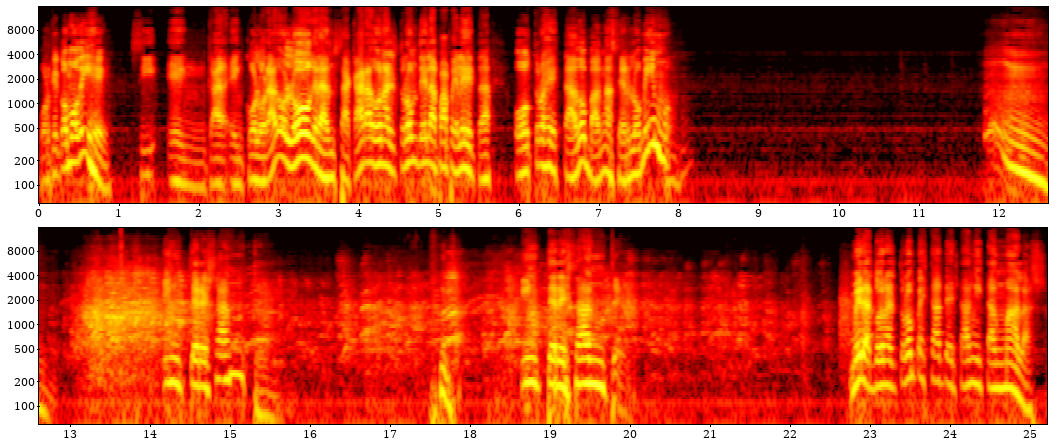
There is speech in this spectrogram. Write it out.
porque como dije, si en, Colorado logran sacar a Donald Trump de la papeleta, otros estados van a hacer lo mismo. Interesante. Interesante. Mira, Donald Trump está de tan y tan malas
